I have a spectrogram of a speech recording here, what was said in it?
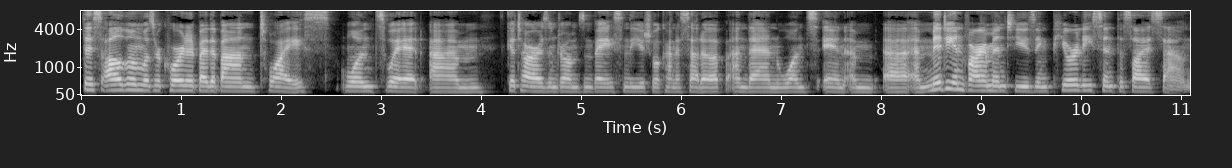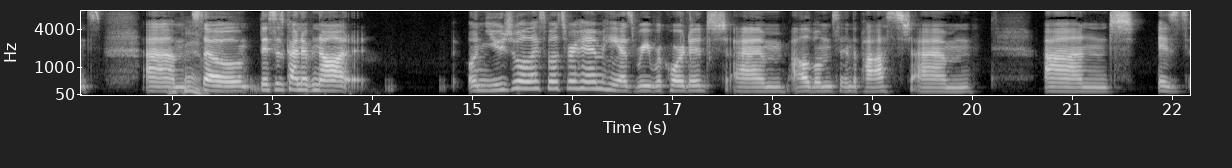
this album was recorded by the band twice once with um guitars and drums and bass and the usual kind of setup and then once in a, uh, a midi environment using purely synthesized sounds um Okay. so this is kind of not unusual i suppose for him he has re-recorded um albums in the past um and is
